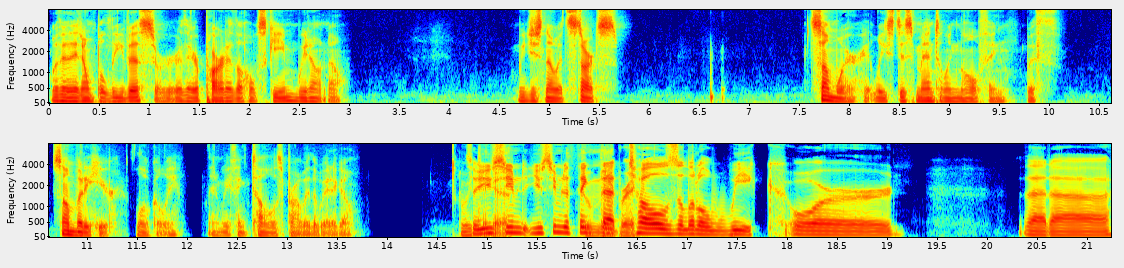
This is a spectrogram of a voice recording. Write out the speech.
Whether they don't believe us or they're part of the whole scheme, we don't know. We just know it starts somewhere, at least dismantling the whole thing with somebody here locally, and we think Tull is probably the way to go. We so you seem to, you seem to think that break. Tull's a little weak, or that uh,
